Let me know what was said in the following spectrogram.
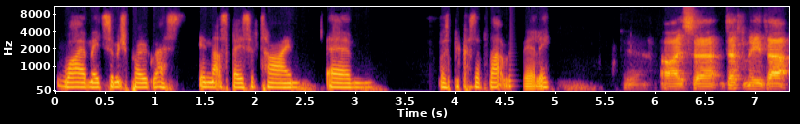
why I made so much progress in that space of time um, was because of that, really. Yeah, oh, it's uh, definitely that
